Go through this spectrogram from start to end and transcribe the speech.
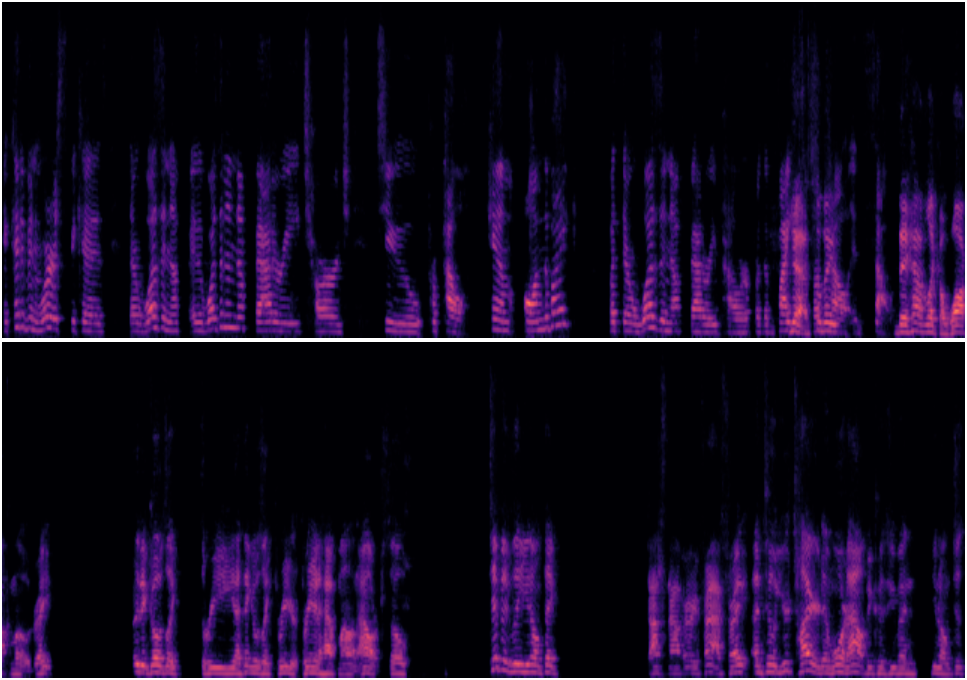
It could have been worse because there was enough. There wasn't enough battery charge to propel him on the bike, but there was enough battery power for the bike Yeah, to so they- propel itself. they have like a walk mode, right? And it goes like three, I think it was like three or three and a half mile an hour. So typically you don't think that's not very fast, right? Until you're tired and worn out because you've been, you know, just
